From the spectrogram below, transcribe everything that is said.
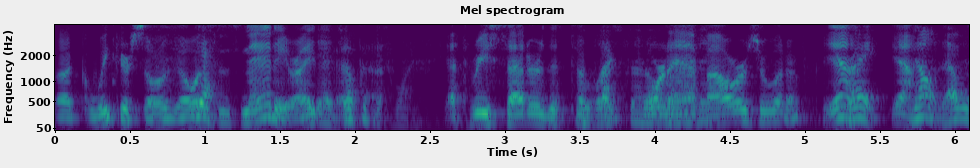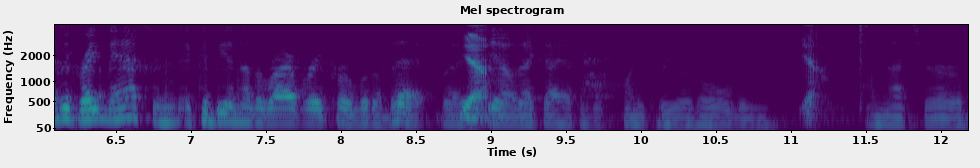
like a week or so ago in Yeah. Cincinnati, right? Yeah, A- Djokovic won. A three setter that took like Western four and a Open, I half think. hours or whatever. Yeah. Right. Yeah. No, that was a great match, and it could be another rivalry for a little bit. But Yeah. you know, that guy I think is 23 years old, and Yeah. I'm not sure.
